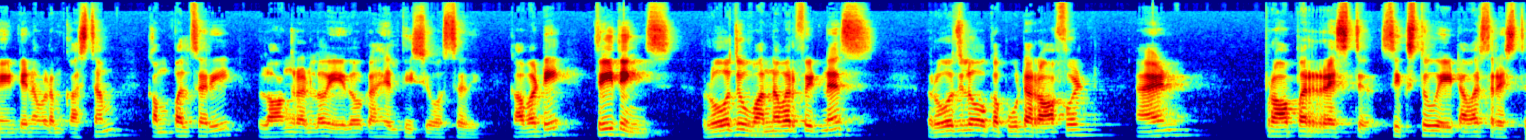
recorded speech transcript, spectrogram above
మెయింటైన్ అవ్వడం కష్టం. కంపల్సరీ లాంగ్ రన్లో ఏదో ఒక హెల్త్ ఇష్యూ వస్తుంది. కాబట్టి త్రీ థింగ్స్ రోజు వన్ అవర్ ఫిట్నెస్ రోజులో ఒక పూట raw food and proper rest six to eight hours rest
